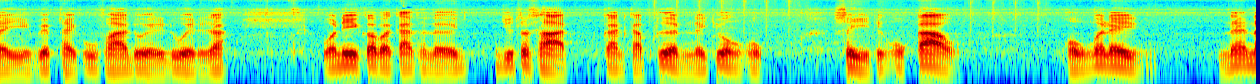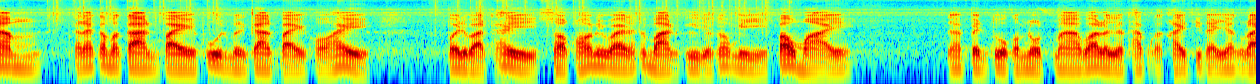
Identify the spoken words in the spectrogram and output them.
ในเว็บไทยคู่ฟ้าด้วยอะไรด้วยนะวันนี้ก็เป็นการเสนอยุทธศาสตร์ การขับเคลื่อนในช่วง 6 4ถึง69 ผมก็ได้แนะนำคณะกรรมการไปพูดดำเนินการไปขอให้ ปฏิบัติให้สอดคล้องนโยบายรัฐบาลคือจะต้องมีเป้าหมายนะเป็นตัวกำหนดมาว่าเราจะทำกับใครที่ไหนอย่างไร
